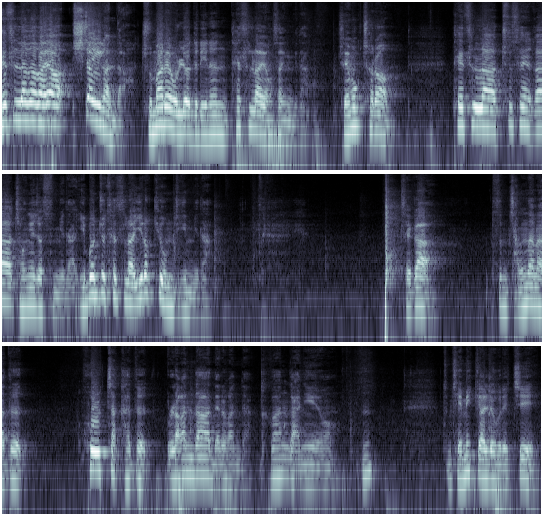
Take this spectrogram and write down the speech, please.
테슬라가 가야 시장이 간다. 주말에 올려드리는 테슬라 영상입니다. 제목처럼 테슬라 추세가 정해졌습니다. 이번 주 테슬라 이렇게 움직입니다. 제가 무슨 장난하듯 홀짝하듯 올라간다 내려간다 그거 하는 거 아니에요. 응? 좀 재밌게 하려고 그랬지.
